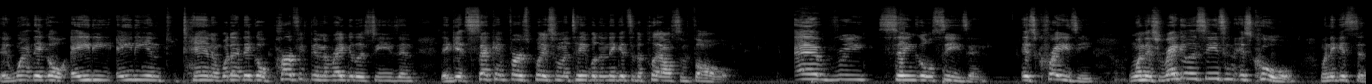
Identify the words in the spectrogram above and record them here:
They went, they go 80, 80 and 10 or whatever. They go perfect in the regular season. They get second, first place on the table, then they get to the playoffs and fall. Every single season. It's crazy. When it's regular season, it's cool. When it gets to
